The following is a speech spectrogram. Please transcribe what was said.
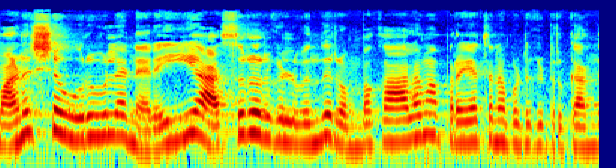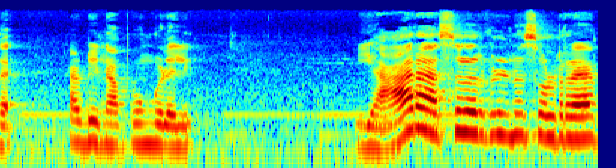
மனுஷ உருவில் நிறைய அசுரர்கள் வந்து ரொம்ப காலமாக பிரயத்தனப்பட்டுக்கிட்டு இருக்காங்க அப்படின்னா பூங்குழலி. யார் அசுரர்கள்னு சொல்கிற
